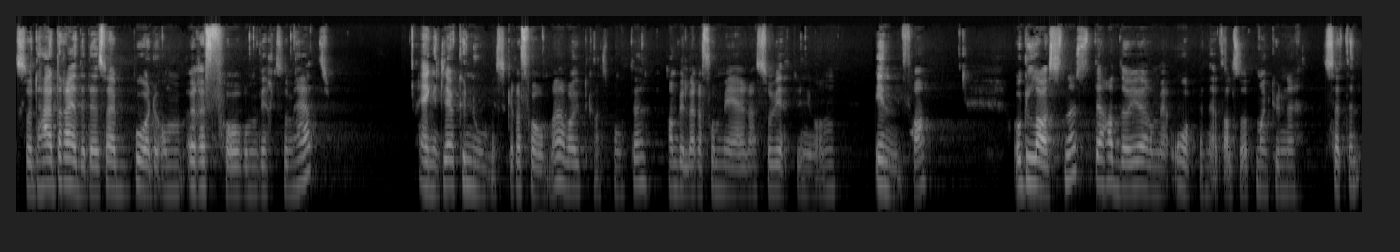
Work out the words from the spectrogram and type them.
Så her dreide det seg både om reformvirksomhet Egentlig økonomiske reformer var utgangspunktet. Han ville reformere Sovjetunionen innenfra. Og glasnost det hadde å gjøre med åpenhet, altså at man kunne sette en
